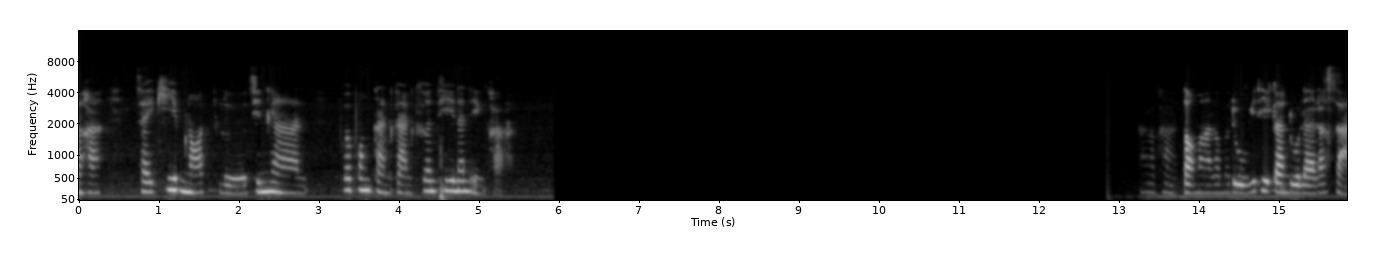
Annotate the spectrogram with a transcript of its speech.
นะคะ ใช้คีบน็อตหรือชิ้นงาน เพื่อป้องกันการเคลื่อนที่นั่นเองค่ะเอาละค่ะต่อมาเรามาดูวิธีการดูแลรักษา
